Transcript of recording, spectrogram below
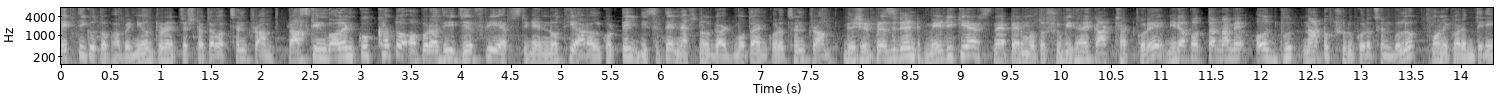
ব্যক্তিগতভাবে নিয়ন্ত্রণের চেষ্টা চালাচ্ছেন ট্রাম্প। রাস্কিন বলেন, কুখ্যাত অপরাধী জেফরি অ্যাপস্টিনের নথি আড়াল করতেই ডিসিতে ন্যাশনাল গার্ড মোতায়েন করেছেন ট্রাম্প। দেশের প্রেসিডেন্ট মেডিকেয়ার স্ন্যাপের মতো সুবিধায় কাটছাট করে নিরাপত্তার নামে অদ্ভুত নাটক শুরু করেছেন বলেও মনে করেন তিনি।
